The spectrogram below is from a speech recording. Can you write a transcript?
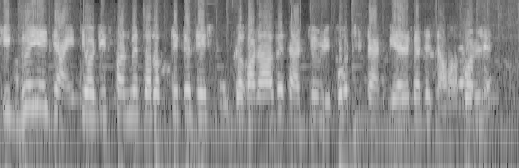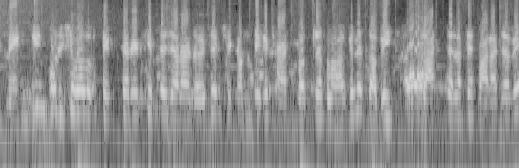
শীঘ্রই এই যে আইটি অডিট ফার্মের তরফ থেকে যে করা হবে, তার যে রিপোর্ট সেটা এর কাছে জমা করলে ব্যাংকিং পরিষেবা সেক্টরের ক্ষেত্রে যারা রয়েছেন, সেখান থেকে ছাড়পত্র পাওয়া গেলে তবেই কাজ চালাতে পারা যাবে।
